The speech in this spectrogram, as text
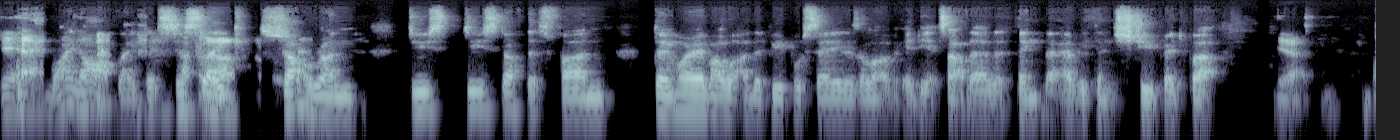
yeah, why not? Like, it's just like shuttle run, do do stuff that's fun. Don't worry about what other people say. There's a lot of idiots out there that think that everything's stupid, but yeah,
